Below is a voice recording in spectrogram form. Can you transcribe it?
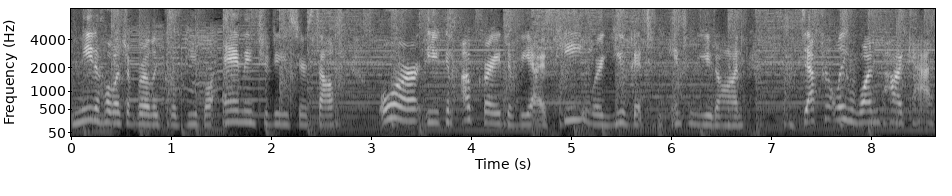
meet a whole bunch of really cool people, and introduce yourself. Or you can upgrade to VIP where you get to be interviewed on definitely one podcast,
